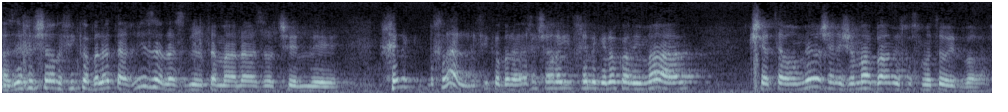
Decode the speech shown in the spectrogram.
אז איך אפשר לפי קבלת האריזה להסביר את המעלה הזאת של אה, חלק, בכלל, לפי קבלה, איך אפשר להגיד חלק אלוקא ממעל, כשאתה אומר שהנשמה באה מחוכמתו יתברך?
